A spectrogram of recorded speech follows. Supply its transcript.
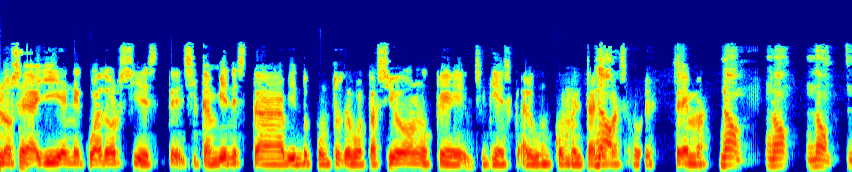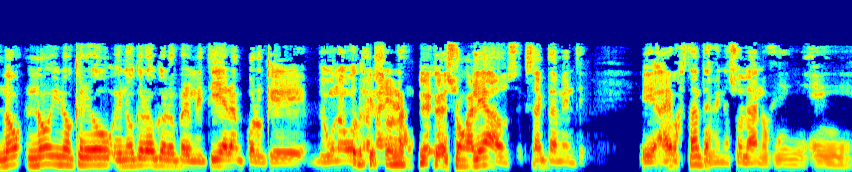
No sé allí en Ecuador si este, si también está habiendo puntos de votación o que si tienes algún comentario más sobre el tema. No, no, no, no, no y no creo y no creo que lo permitieran porque de una u otra manera son, son aliados, exactamente. Eh, hay bastantes venezolanos en, en,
